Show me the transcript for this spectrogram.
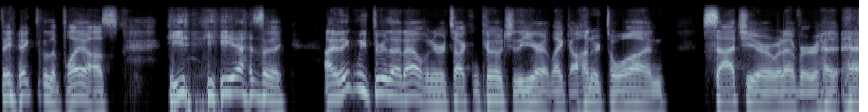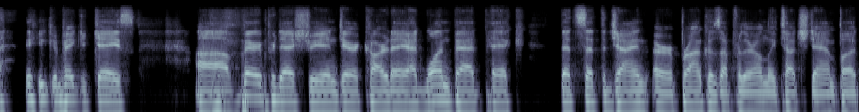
they make to the playoffs, he he has a I think we threw that out when we were talking coach of the year at like 100 to 1. Sachi or whatever, you could make a case. Uh, very pedestrian. Derek Carday had one bad pick that set the Giant or Broncos up for their only touchdown. But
